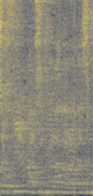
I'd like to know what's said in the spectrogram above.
seu filho participando agora dessa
